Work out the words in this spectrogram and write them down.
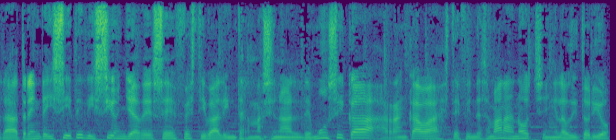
La 37 edición ya de ese Festival Internacional de Música arrancaba este fin de semana, anoche, en el auditorio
